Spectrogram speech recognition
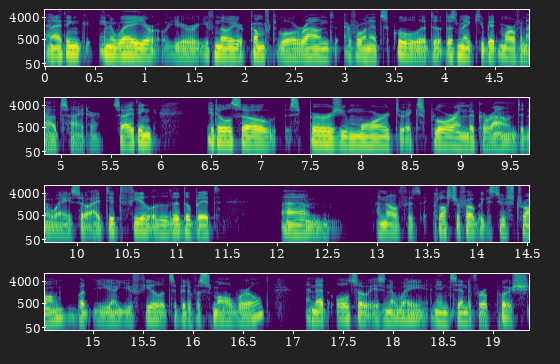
And I think in a way, you're you're even though you're comfortable around everyone at school, it does make you a bit more of an outsider. So I think it also spurs you more to explore and look around in a way. So I did feel a little bit. Um, I don't know if it's claustrophobic is too strong, but you know, you feel it's a bit of a small world, and that also is in a way an incentive or a push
